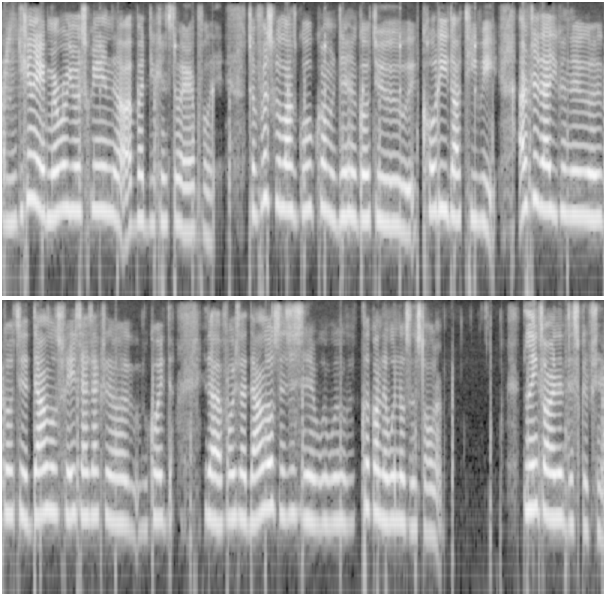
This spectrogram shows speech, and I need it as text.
Um, you can mirror your screen, uh, but you can still airplay. So first go launch Google Chrome and then go to Kodi.tv. After that, you can uh, go to the downloads page. That's actually uh, Kodi, the that downloads and just uh, click on the Windows installer. The links are in the description.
